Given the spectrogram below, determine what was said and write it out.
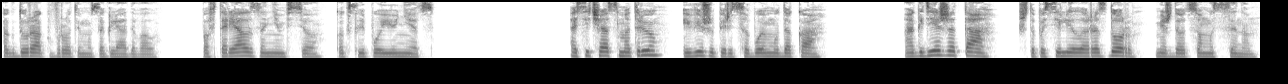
Как дурак в рот ему заглядывал. Повторял за ним все, как слепой юнец. А сейчас смотрю и вижу перед собой мудака. А где же та, что поселила раздор между отцом и сыном?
